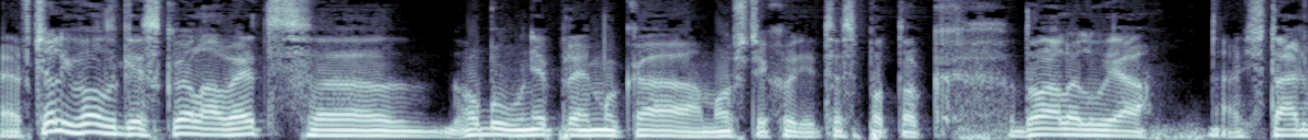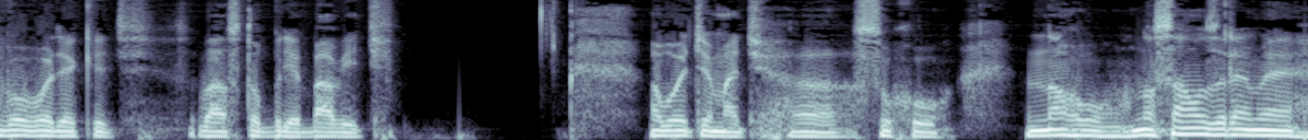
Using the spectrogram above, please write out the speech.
Uh, včelý vosk je skvelá vec, obuv nepremoká a môžete chodiť cez potok do Aleluja, aj stať vo vode, keď vás to bude baviť a budete mať uh, suchú nohu. No samozrejme, uh,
